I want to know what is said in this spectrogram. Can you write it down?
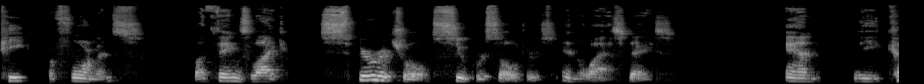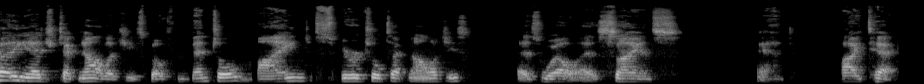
peak performance, but things like spiritual super soldiers in the last days. And the cutting edge technologies, both mental, mind, spiritual technologies, as well as science and high tech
